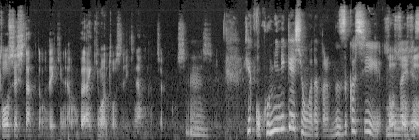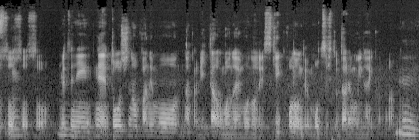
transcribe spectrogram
投資したくてもできない大規模な投資できなくなっちゃうかもしれないし。結構コミュニケーションがだから難しいそう問題ですそうそうそうね。そうそう、うん別にね投資のお金もなんかリターン生まないものに好き好んで持つ人誰もいないから、うん。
